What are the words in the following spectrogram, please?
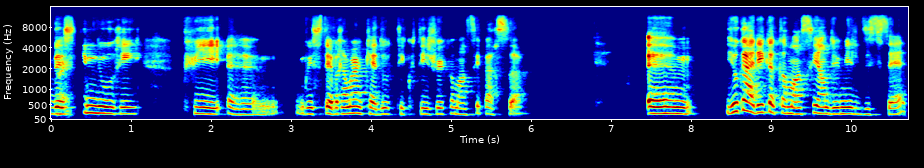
de ce qui me nourrit. Puis, euh, oui, c'était vraiment un cadeau de t'écouter. Je vais commencer par ça. Euh, Yoga Addict a commencé en 2017.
